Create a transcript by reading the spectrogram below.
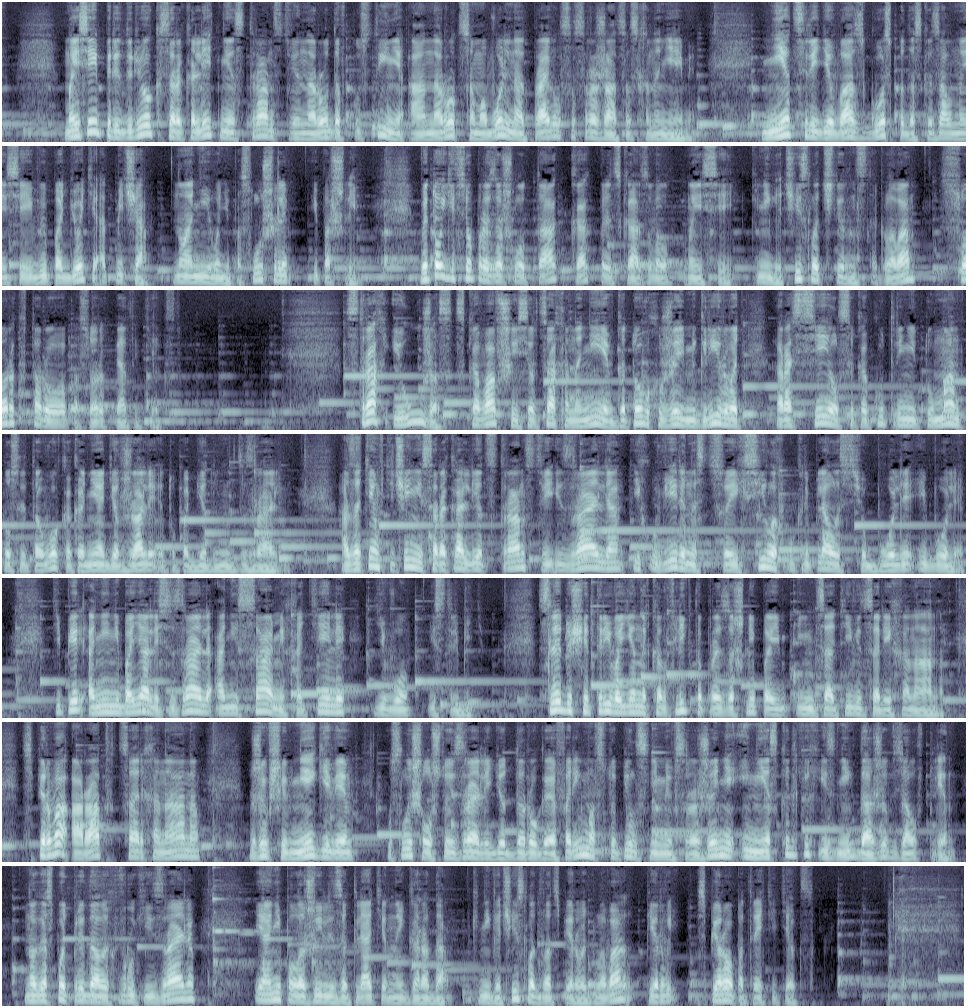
Моисей предрек сорокалетнее странствие народа в пустыне, а народ самовольно отправился сражаться с хананеями. «Нет среди вас Господа», — сказал Моисей, — «вы падете от меча». Но они его не послушали и пошли. В итоге все произошло так, как предсказывал Моисей. Книга числа, 14 глава, 42 по 45 текст. Страх и ужас, сковавшие сердца хананеев, готовых уже эмигрировать, рассеялся, как утренний туман после того, как они одержали эту победу над Израилем. А затем в течение 40 лет странствий Израиля их уверенность в своих силах укреплялась все более и более. Теперь они не боялись Израиля, они сами хотели его истребить. Следующие три военных конфликта произошли по инициативе царей Ханаана. Сперва Арат, царь Ханаана, живший в Негеве, услышал, что Израиль идет дорогой Афарима, вступил с ними в сражение и нескольких из них даже взял в плен. Но Господь предал их в руки Израиля, и они положили заклятие на их города. Книга числа, 21 глава, 1, с 1 по 3 текст.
